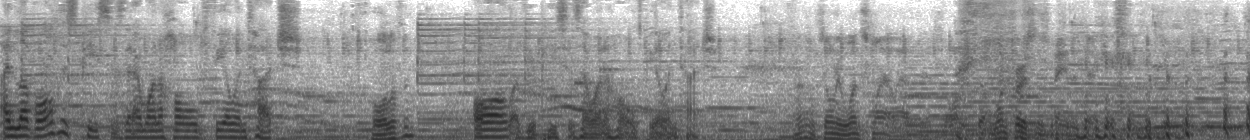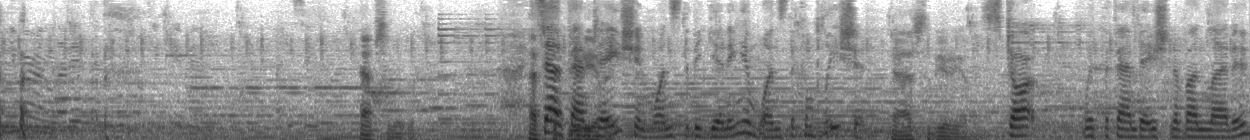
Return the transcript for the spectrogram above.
I love all his pieces that I want to hold, feel, and touch. All of them? All of your pieces I want to hold, feel, and touch. Oh, it's only one smile out there. So one person's paying attention. Absolutely. That's the that beauty of it. foundation. One's the beginning and one's the completion. Yeah, that's the beauty of it. Start with the foundation of unleaded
